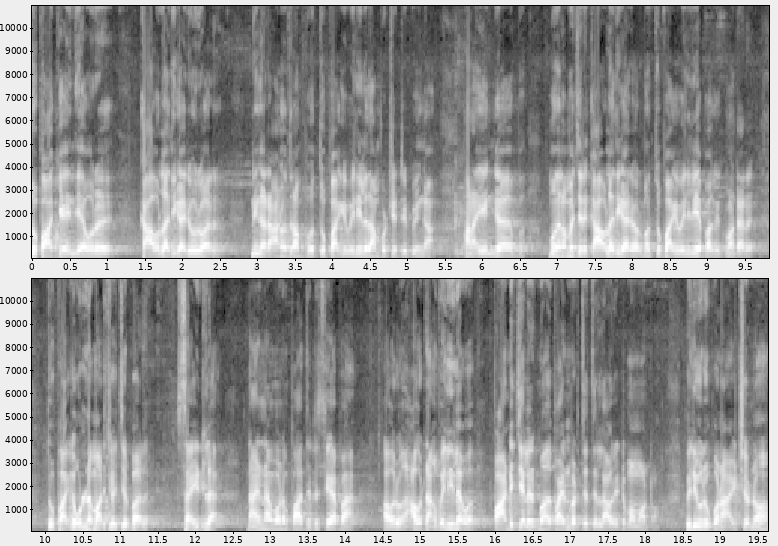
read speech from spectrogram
துப்பாக்கி ஏந்திய ஒரு காவல் அதிகாரி வருவார். நீங்கள் இராணுவத்தெலாம் துப்பாக்கி வெளியில் தான் பிடிச்சிட்டு இருப்பீங்க. ஆனால் எங்கள் முதலமைச்சர் காவல் அதிகாரி வரும்போது துப்பாக்கி வெளியிலே பார்க்க மாட்டார். துப்பாக்கி உள்ளே மறைச்சி வச்சுருப்பார். சைடில். நான் என்ன பண்ண பார்த்துட்டு சேர்ப்பேன் அவர் அவர் நாங்கள் வெளியில் பாண்டிச்சேரியில் இருக்கும்போது பயன்படுத்துறதில்லை அவர் போக மாட்டோம். வெளியூருக்கு போனால் அழிச்சிடணும்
